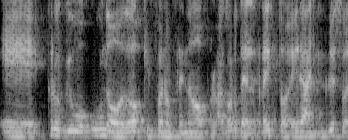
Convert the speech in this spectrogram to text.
eh, creo que hubo uno o dos que fueron frenados por la Corte, el resto era incluso,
